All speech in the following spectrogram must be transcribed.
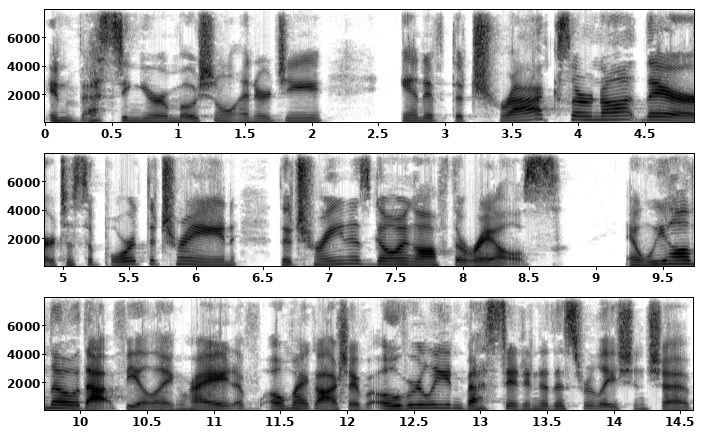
investing your emotional energy. And if the tracks are not there to support the train, the train is going off the rails. And we all know that feeling, right? Of, oh my gosh, I've overly invested into this relationship.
